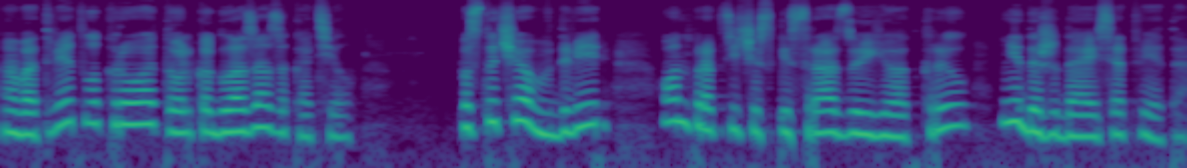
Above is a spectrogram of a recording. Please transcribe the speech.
В ответ Лакроа только глаза закатил. Постучав в дверь, он практически сразу ее открыл, не дожидаясь ответа.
